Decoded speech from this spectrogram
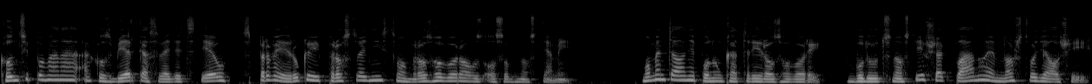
koncipovaná ako zbierka svedectiev z prvej ruky prostredníctvom rozhovorov s osobnostiami. Momentálne ponúka tri rozhovory, v budúcnosti však plánuje množstvo ďalších.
